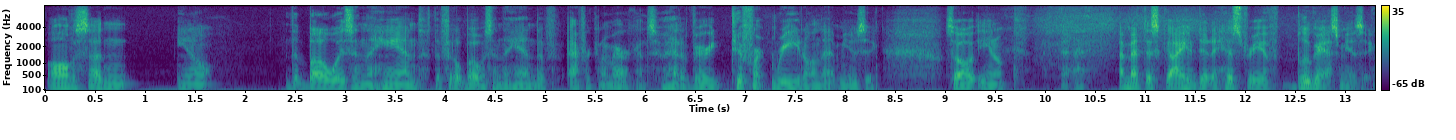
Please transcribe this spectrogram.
All of a sudden, you know, the bow was in the hand, the fiddle bow was in the hand of African Americans who had a very different read on that music. So, you know, I met this guy who did a history of bluegrass music,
